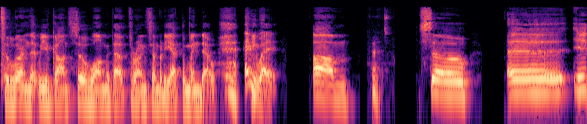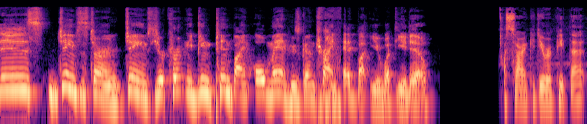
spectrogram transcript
to learn that we've gone so long without throwing somebody out the window. Anyway, um, so uh, it is James's turn. James, you're currently being pinned by an old man who's going to try and headbutt you. What do you do? Sorry, could you repeat that?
